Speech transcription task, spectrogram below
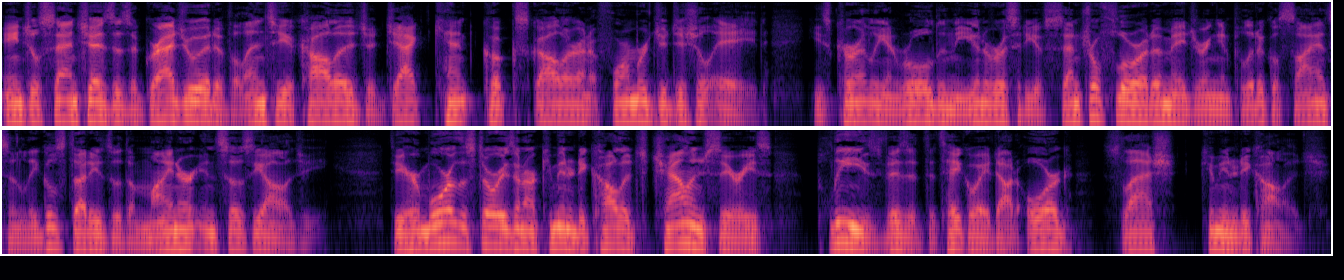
Angel Sanchez is a graduate of Valencia College, a Jack Kent Cooke Scholar, and a former judicial aide. He's currently enrolled in the University of Central Florida, majoring in political science and legal studies with a minor in sociology. To hear more of the stories in our Community College Challenge series, please visit thetakeaway.org slash community college.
